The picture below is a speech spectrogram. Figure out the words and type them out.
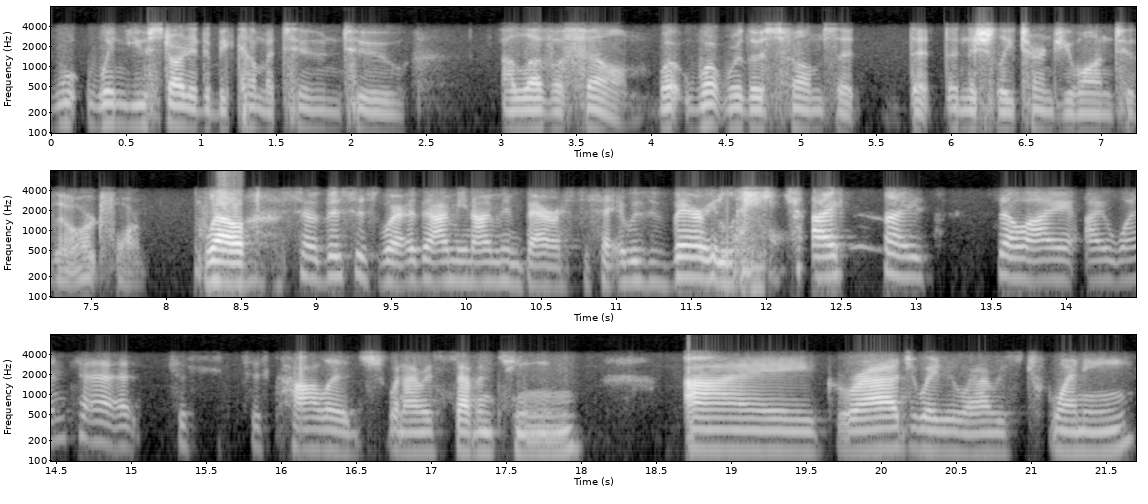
w- when you started to become attuned to a love of film. What what were those films that that initially turned you on to the art form? Well, so this is where I mean I'm embarrassed to say it was very late. I I so I I went to to college when I was 17. I graduated when I was 20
